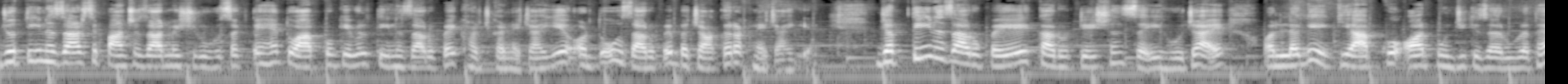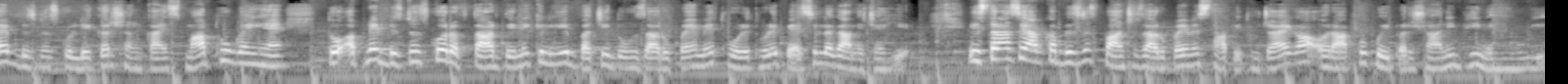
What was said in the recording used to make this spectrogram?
जो तीन हज़ार से पाँच हज़ार में शुरू हो सकते हैं तो आपको केवल तीन हज़ार रुपये खर्च करने चाहिए और दो हज़ार रुपये बचा कर रखने चाहिए। जब तीन हज़ार रुपये का रोटेशन सही हो जाए और लगे कि आपको और पूंजी की ज़रूरत है बिज़नेस को लेकर शंकाएँ समाप्त हो गई हैं तो अपने बिज़नेस को रफ्तार देने के लिए बचे दो हज़ार रुपये में थोड़े थोड़े पैसे लगाने चाहिए। इस तरह से आपका बिज़नेस पाँच हज़ार रुपये में स्थापित हो जाएगा और आपको कोई परेशानी भी नहीं होगी।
